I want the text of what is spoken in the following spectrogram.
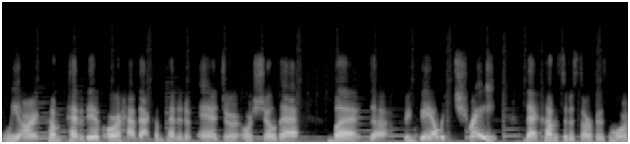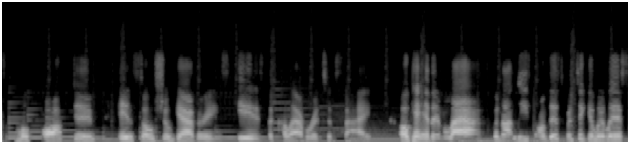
we aren't competitive or have that competitive edge or, or show that, but the prevailing trait that comes to the surface more, most often in social gatherings is the collaborative side. Okay, and then last but not least on this particular list,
